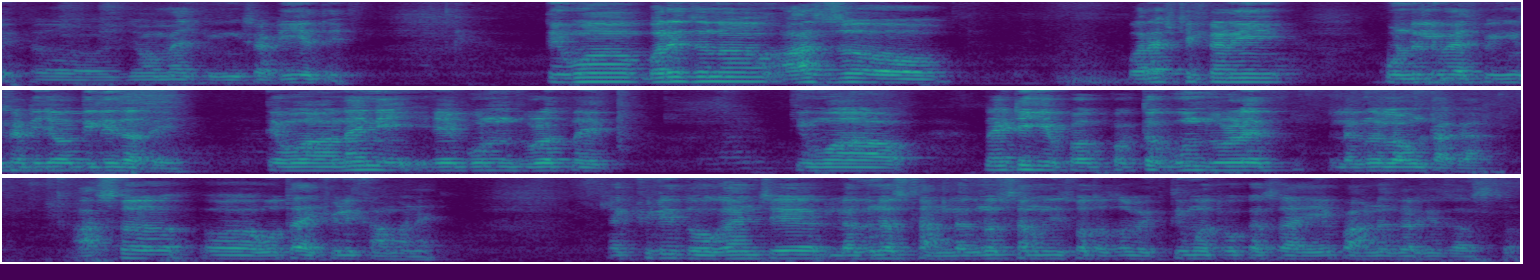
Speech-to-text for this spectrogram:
जेव्हा मॅच मेकिंगसाठी येते तेव्हा बरेच जण आज बऱ्याच ठिकाणी कुंडली मॅच मेकिंगसाठी जेव्हा दिली जाते तेव्हा नाही नाही हे गुण जुळत नाहीत. किंवा नाही ठीक आहे फक्त फक्त गुण जुळलेत लग्न लावून टाका. असं होतं ॲक्च्युली कामा नाही ॲक्च्युली दोघांचे लग्नस्थान लग्नस्थान म्हणजे स्वतःचं व्यक्तिमत्व कसं आहे हे पाहणं गरजेचं असतं.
